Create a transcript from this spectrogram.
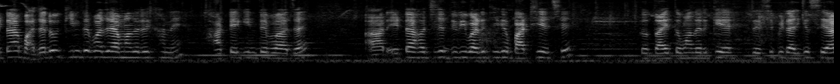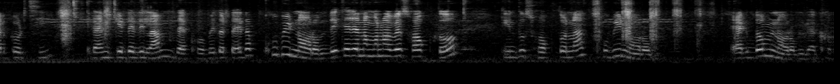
এটা বাজারেও কিনতে পাওয়া যায় আমাদের এখানে, হাটে কিনতে পাওয়া যায়। আর এটা হচ্ছে যে দিদি বাড়ি থেকে পাঠিয়েছে। তো তাই তোমাদেরকে রেসিপিটা আজকে শেয়ার করছি। এটা আমি কেটে দিলাম। দেখো, ভেতরটা এটা খুবই নরম। দেখে যেন মনে হবে শক্ত, কিন্তু শক্ত না, খুবই নরম। একদম নরম, দেখো।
